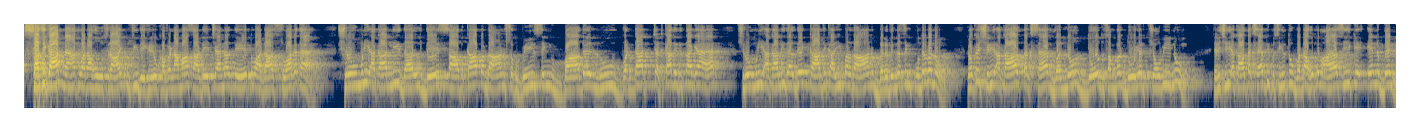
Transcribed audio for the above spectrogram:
ਸਤਿ ਸ਼੍ਰੀ ਅਕਾਲ, ਮੈਂ ਹਾਂ ਤੁਹਾਡਾ ਹੋਸ ਰਾਜ। ਤੁਸੀਂ ਦੇਖ ਰਹੇ ਹੋ ਖਬਰਨਾਮਾ। ਸਾਡੇ ਚੈਨਲ ਤੇ ਤੁਹਾਡਾ ਸਵਾਗਤ ਹੈ। ਸ਼੍ਰੋਮਣੀ ਅਕਾਲੀ ਦਲ ਦੇ ਸਾਬਕਾ ਪ੍ਰਧਾਨ ਸੁਖਬੀਰ ਸਿੰਘ ਬਾਦਲ ਨੂੰ ਵੱਡਾ ਝਟਕਾ ਦੇ ਦਿੱਤਾ ਗਿਆ ਹੈ। ਸ਼੍ਰੋਮਣੀ ਅਕਾਲੀ ਦਲ ਦੇ ਕਾਰਜਕਾਰੀ ਪ੍ਰਧਾਨ ਬਲਵਿੰਦਰ ਸਿੰਘ ਪੁੰਦਰ ਵੱਲੋਂ, ਕਿਉਂਕਿ ਸ਼੍ਰੀ ਅਕਾਲ ਤਖਤ ਸਾਹਿਬ ਵੱਲੋਂ 2 ਦਸੰਬਰ 2024 ਨੂੰ ਜਿਹੜੀ ਸ਼੍ਰੀ ਅਕਾਲ ਤਖਤ ਸਾਹਿਬ ਦੀ ਫਸੀਲ ਤੋਂ ਵੱਡਾ ਹੁਕਮ ਆਇਆ ਸੀ ਕਿ ਇਨ ਬਿਨ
